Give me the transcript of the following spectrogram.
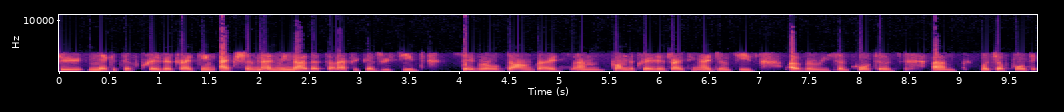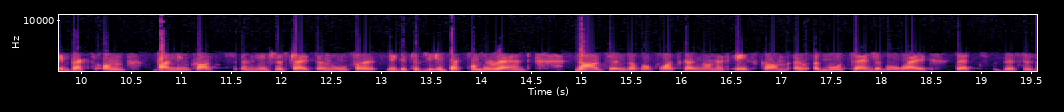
to negative credit rating action. And we know that South Africa has received several downgrades um, from the credit rating agencies over recent quarters, um, which of course impacts on funding costs and interest rates and also negatively impacts on the rand. Now, in terms of, what's going on at Eskom, a, a more tangible way that this is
